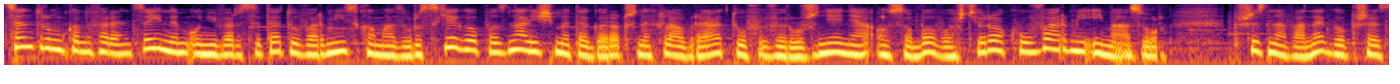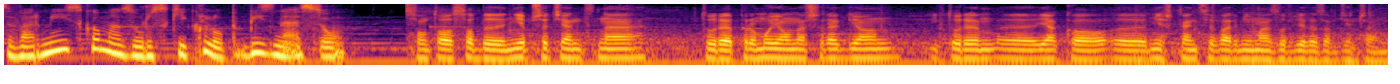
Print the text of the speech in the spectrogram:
Centrum Konferencyjnym Uniwersytetu Warmińsko-Mazurskiego poznaliśmy tegorocznych laureatów wyróżnienia Osobowość Roku Warmii i Mazur, przyznawanego przez Warmińsko-Mazurski Klub Biznesu. Są to osoby nieprzeciętne, które promują nasz region i którym e, jako e, mieszkańcy Warmii i Mazur wiele zawdzięczamy.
